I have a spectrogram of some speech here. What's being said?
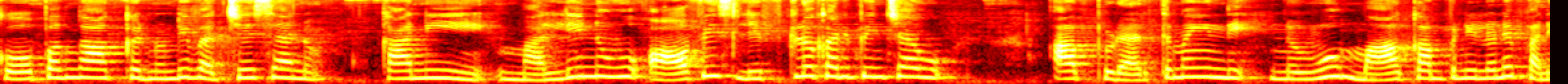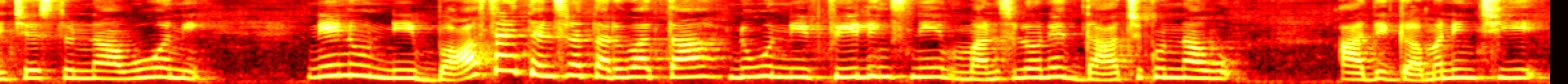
కోపంగా అక్కడి నుండి వచ్చేశాను. కానీ మళ్ళీ నువ్వు ఆఫీస్ లిఫ్ట్లో కనిపించావు. అప్పుడు అర్థమైంది నువ్వు మా కంపెనీలోనే పనిచేస్తున్నావు అని. నేను నీ బాస్ అని తెలిసిన తర్వాత నువ్వు నీ ఫీలింగ్స్ని మనసులోనే దాచుకున్నావు. అది గమనించి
